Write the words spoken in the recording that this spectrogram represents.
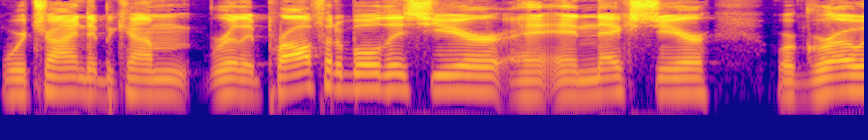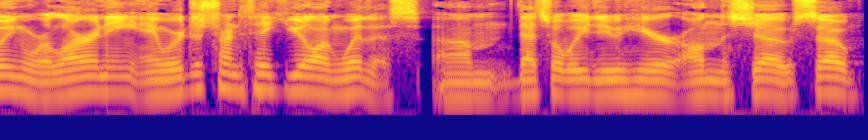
We're trying to become really profitable this year and, and next year. We're growing, we're learning, and we're just trying to take you along with us. Um, that's what we do here on the show. So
